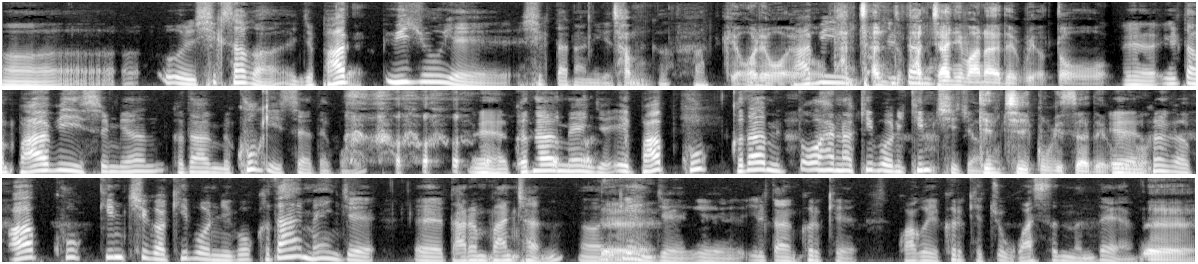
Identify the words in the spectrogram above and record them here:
어, 어, 식사가 이제 밥 네. 위주의 식단 아니겠습니까? 밥. 그게 어려워요. 밥이 반찬도 일단- 반찬이 많아야 되고요. 또 예, 일단 밥이 있으면 그 다음에 국이 있어야 되고, 예, 그 다음에 이제 이 밥, 국, 그 다음에 또 하나 기본이 김치죠. 김치 꼭 있어야 예, 되고요. 그러니까 밥, 국, 김치가 기본이고 그 다음에 이제 예, 다른 반찬 어, 네. 이게 이제 예, 일단 그렇게 과거에 그렇게 쭉 왔었는데 네,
